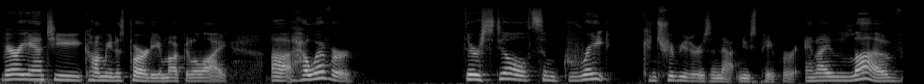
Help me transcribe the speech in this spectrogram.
Very anti communist party, I'm not going to lie. Uh, however, there are still some great contributors in that newspaper, and I love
